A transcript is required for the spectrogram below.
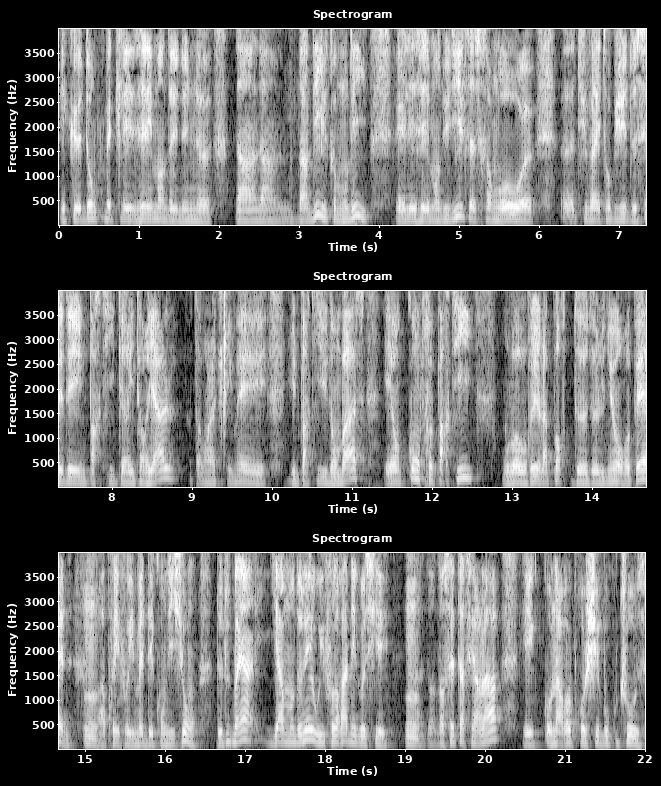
et que donc mettre les éléments d'un deal, comme on dit, et les éléments du deal, ça serait en gros, euh, euh, tu vas être obligé de céder une partie territoriale, notamment la Crimée et une partie du Donbass, et en contrepartie, on va ouvrir la porte de, l'Union européenne. Hmm. Après, il faut y mettre des conditions. De toute manière, il y a un moment donné où il faudra négocier. Hmm. Dans, cette affaire-là, et qu'on a reproché beaucoup de choses.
